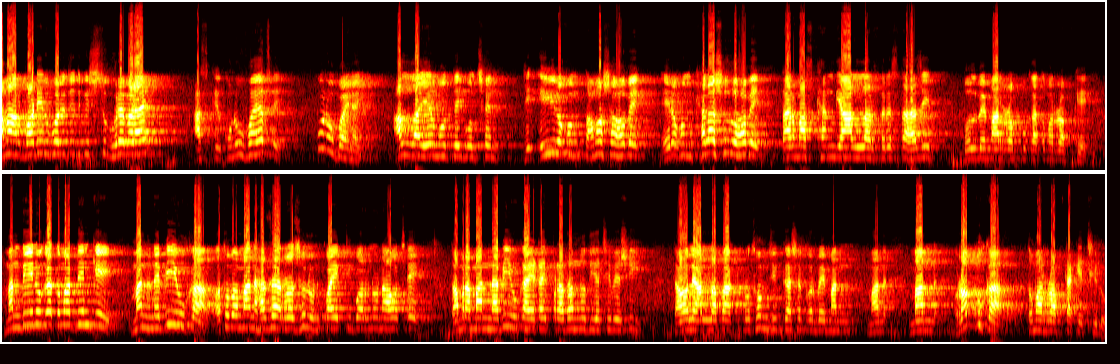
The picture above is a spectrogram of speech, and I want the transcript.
আমার বডির উপরে যদি বিশ্ব ঘুরে বেড়ায়, আজকে কোনো উপায় আছে? কোনো উপায় নাই। আল্লাহ এর মধ্যেই বলছেন যে এই রকম তামাশা হবে, এরকম খেলা শুরু হবে, তার মাঝখান দিয়ে আল্লাহর ফেরেস্তা হাজির। বলবে, মার রব্বুকা তোমার রবকে, মান দিনুকা তোমার দিন কি মান নবিউকা অথবা মান হাজার রসুলুন কয়েকটি বর্ণনা আছে। তো আমরা মান নাবি উকা এটাই প্রাধান্য দিয়েছি বেশি। তাহলে আল্লাহ পাক প্রথম জিজ্ঞাসা করবে, মান মান মান রব্বুকা, তোমার রবটাকে ছিল?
